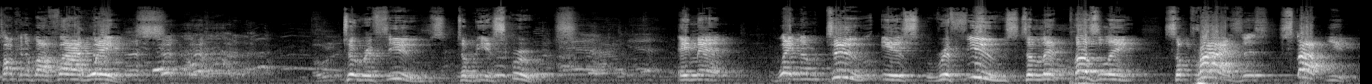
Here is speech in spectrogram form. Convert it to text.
Talking about five ways to refuse to be a Scrooge. Amen. Way number two is refuse to let puzzling surprises stop you.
